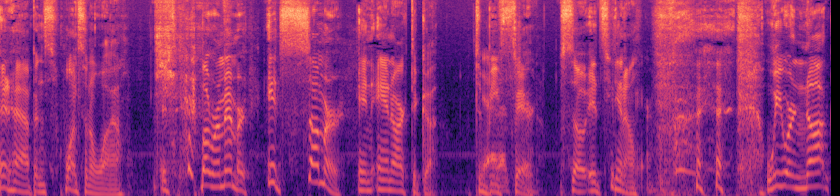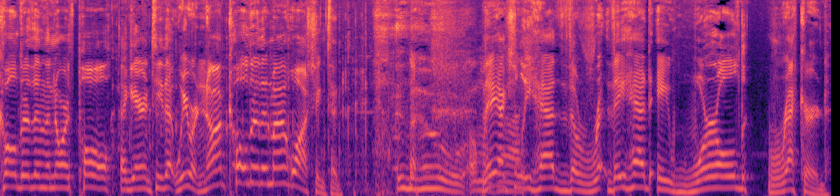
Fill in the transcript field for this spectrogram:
It happens once in a while. But remember, it's summer in Antarctica, to Yeah, be fair. true. So it's, To you know, we were not colder than the North Pole. I guarantee that. We were not colder than Mount Washington. no, oh my they gosh. actually had the re- they had a world record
